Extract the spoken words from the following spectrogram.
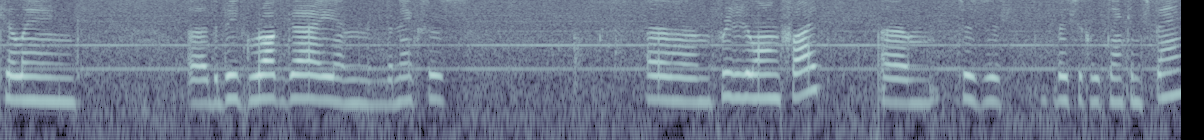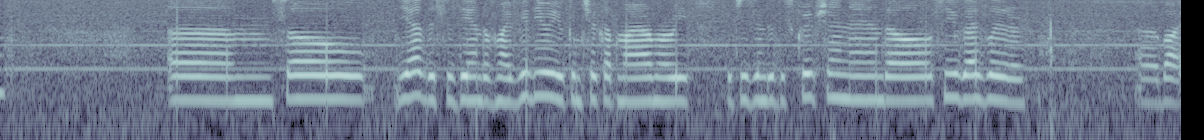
killing uh, the big rock guy in the Nexus um, pretty long fight. Um, it was just basically tank and spank. Um, so yeah, this is the end of my video. You can check out my armory, which is in the description, and I'll see you guys later. Uh, bye.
